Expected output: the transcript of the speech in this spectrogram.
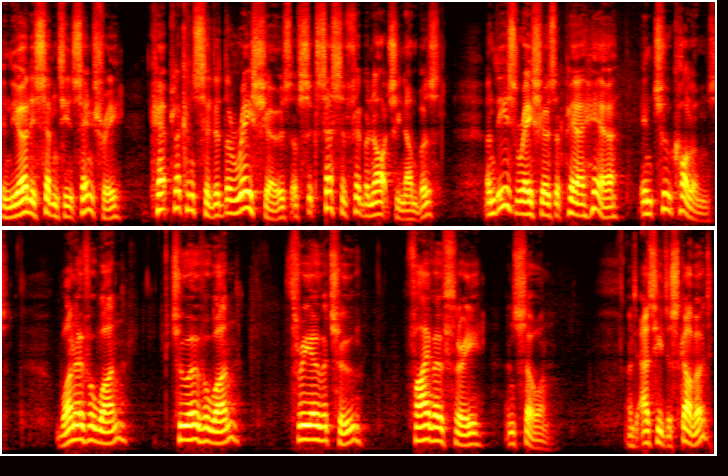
In the early 17th century, Kepler considered the ratios of successive Fibonacci numbers, and these ratios appear here in two columns 1 over 1, 2 over 1, 3 over 2, 5 over 3, and so on. And as he discovered,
